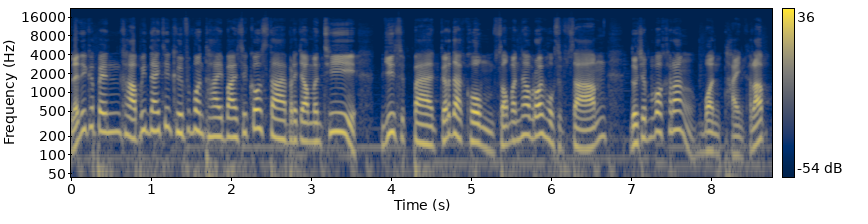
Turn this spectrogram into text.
และนี่ก็เป็นข่าวพินไนที่คือฟุตบอลไทยบายซิโก้สไตล์ประจำวันที่ 28 กรกฎาคม 2563 โดยเฉพาะว่าครั้งบอลไทยครับ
